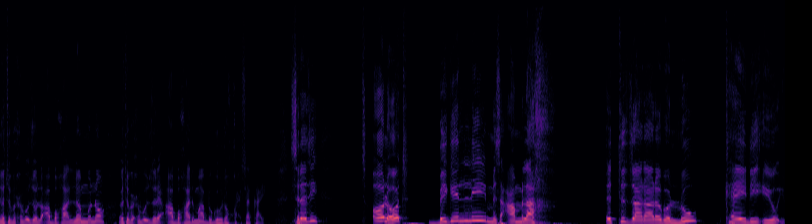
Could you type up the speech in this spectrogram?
ነቲ ብሕቡእ ዘሎ ኣቦኻ ለምኖ እቲ ብሕቡእ ዝርእ ኣቦኻ ድማ ብግህዶ ክክሕሰካ እዩ ስለዚ ጸሎት ብግሊ ምስ ኣምላኽ እትዘራረበሉ ከይዲ እዩ እዩ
